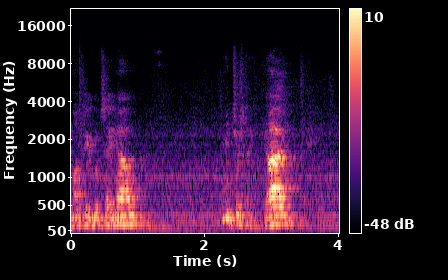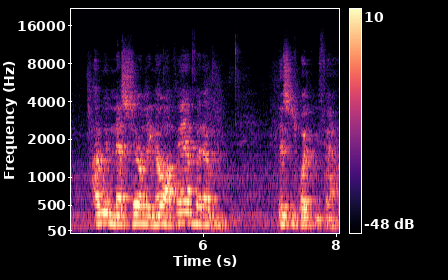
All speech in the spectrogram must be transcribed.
Most people would say no. Interesting. I, I wouldn't necessarily know offhand, but um, this is what we found.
